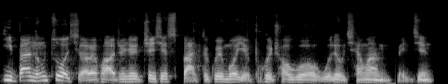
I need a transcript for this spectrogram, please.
一般能做起来的话，这些这些 SPAC 的规模也不会超过五六千万美金。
